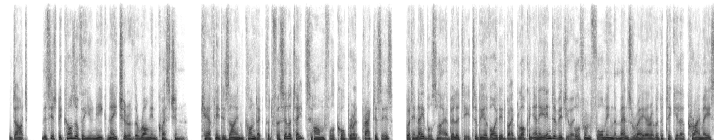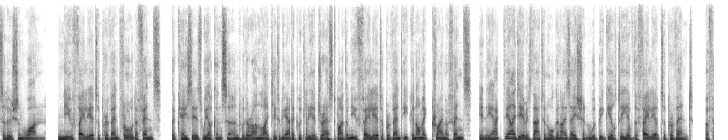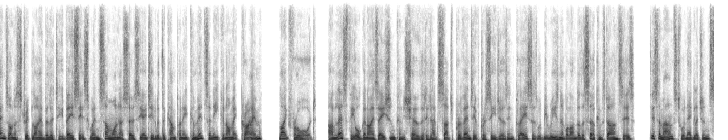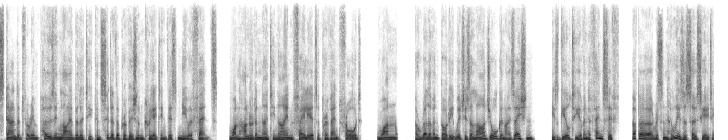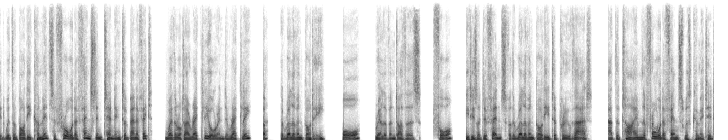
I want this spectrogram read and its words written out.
This is because of the unique nature of the wrong in question, carefully designed conduct that facilitates harmful corporate practices, but enables liability to be avoided by blocking any individual from forming the mens rea of a particular crime. A solution 1. New failure to prevent fraud offense. The cases we are concerned with are unlikely to be adequately addressed by the new failure to prevent economic crime offense. In the Act, the idea is that an organization would be guilty of the failure to prevent offense on a strict liability basis when someone associated with the company commits an economic crime, like fraud unless the organization can show that it had such preventive procedures in place as would be reasonable under the circumstances, this amounts to a negligence standard for imposing liability. Consider the provision creating this new offense. 199 Failure to prevent fraud. 1. A relevant body which is a large organization, is guilty of an offense if a person who is associated with the body commits a fraud offense intending to benefit, whether directly or indirectly, a, the relevant body, or relevant others. 4. It is a defense for the relevant body to prove that, at the time the fraud offense was committed,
